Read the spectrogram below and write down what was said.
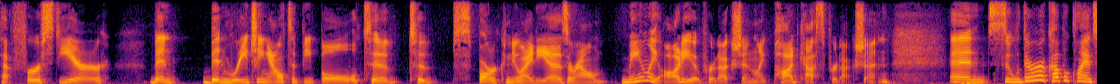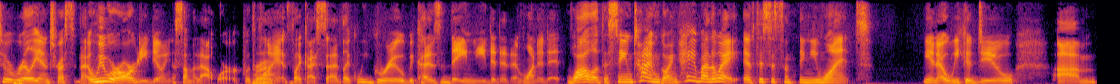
that first year been been reaching out to people to to spark new ideas around mainly audio production, like podcast production. And so there were a couple clients who were really interested in that. We were already doing some of that work with Right. clients. Like I said, like we grew because they needed it and wanted it, while at the same time going, hey, by the way, if this is something you want, you know, we could do um,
